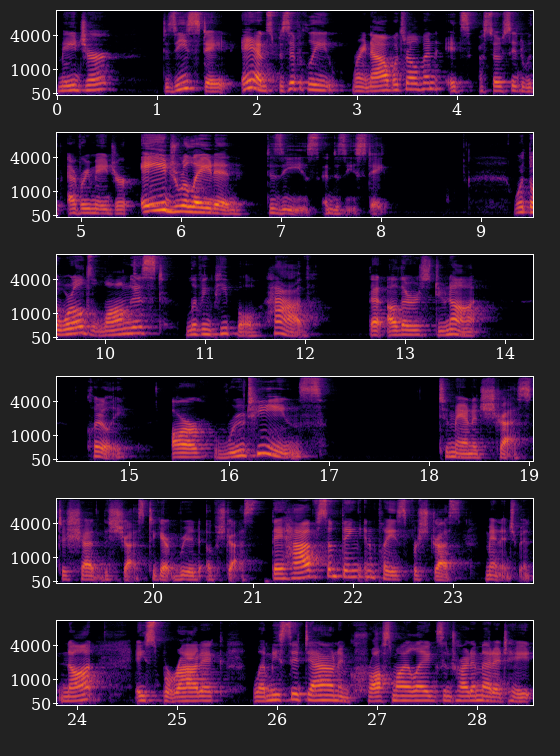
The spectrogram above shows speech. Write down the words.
major disease state. And specifically, right now, what's relevant? It's associated with every major age related disease and disease state what the world's longest living people have that others do not, clearly, are routines to manage stress, to shed the stress, to get rid of stress. They have something in place for stress management, not a sporadic, let me sit down and cross my legs and try to meditate.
